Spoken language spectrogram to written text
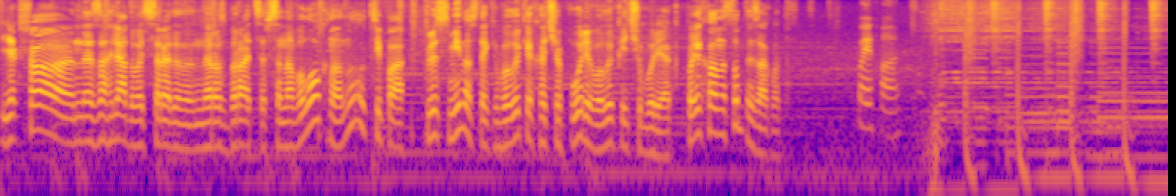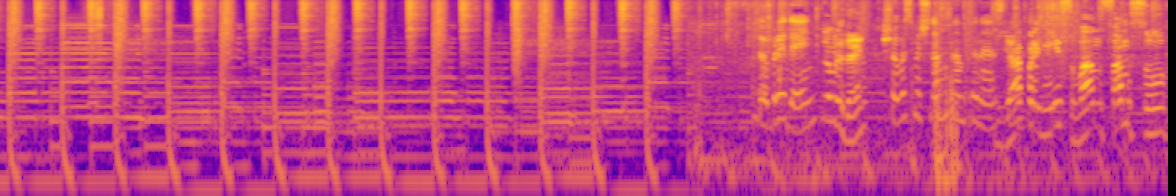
Якщо не заглядувати всередину, не розбиратися все на волокна, ну типа плюс-мінус такі велике хачапурі, великий чебурек. Поїхали наступний заклад. Поїхали. Добрий день. Добрий день. Що ви смачного нам принесли? Я приніс вам самсу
